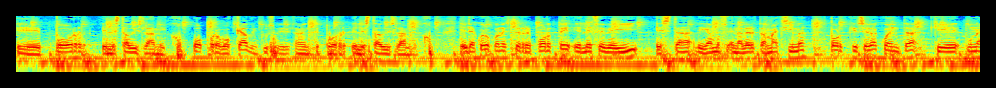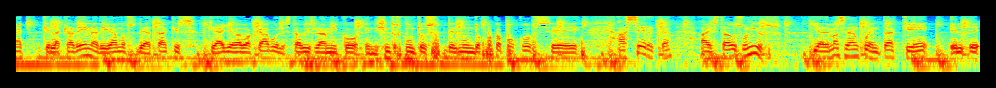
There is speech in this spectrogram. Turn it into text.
eh, por el Estado Islámico o provocado incluso directamente por el Estado Islámico. Eh, de acuerdo con este reporte, el FBI está, digamos, en alerta máxima porque se da cuenta que, una, que la cadena, digamos, de ataques que ha llevado a cabo el Estado Islámico en distintos puntos del mundo poco a poco se acerca a Estados Unidos. Y además se dan cuenta que eh,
